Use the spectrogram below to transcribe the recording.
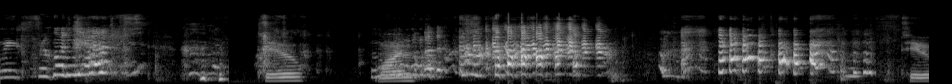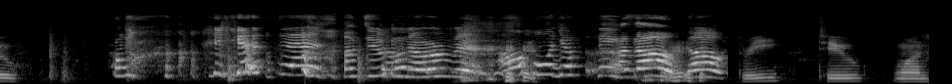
My friend, two, one, two. yes, I'm too nervous. I'll hold your face. No, no. Three, two, one.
